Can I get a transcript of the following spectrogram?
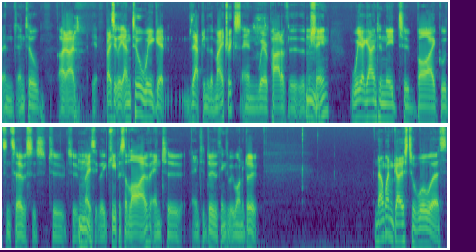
and until I, I yeah, basically until we get zapped into the matrix and we're a part of the, the mm. machine. We are going to need to buy goods and services to to mm. basically keep us alive and to and to do the things that we want to do no one goes to Woolworths.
